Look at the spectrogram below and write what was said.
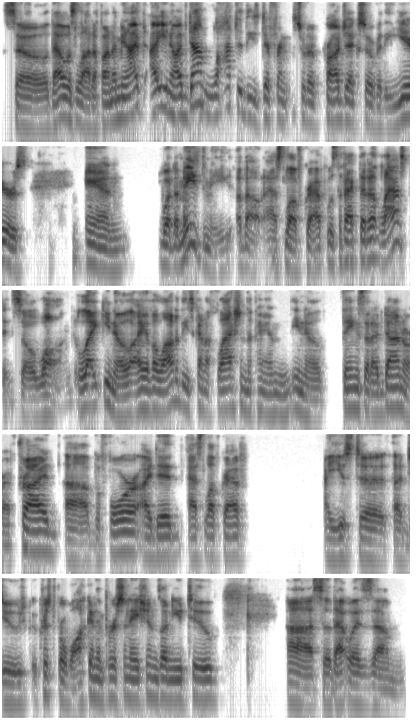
so that was a lot of fun. I mean, I've I, you know I've done lots of these different sort of projects over the years, and what amazed me about Ask Lovecraft was the fact that it lasted so long. Like, you know, I have a lot of these kind of flash in the pan, you know, things that I've done or I've tried. Uh, before I did Ask Lovecraft, I used to uh, do Christopher Walken impersonations on YouTube. Uh, so that was um,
